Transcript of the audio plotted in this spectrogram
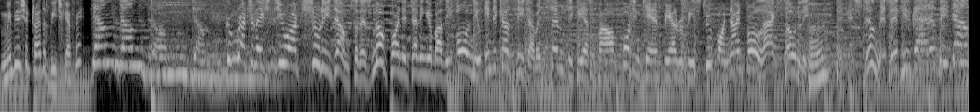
maybe you should try the beach cafe. Dum dum dum dum. Congratulations, you are truly dumb, so there's no point in telling you about the all-new Indica Xeta with 70 PS power, 14 kmpl, rupees 2.94 lakhs only. Huh? If you still miss it, You gotta be dumb.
